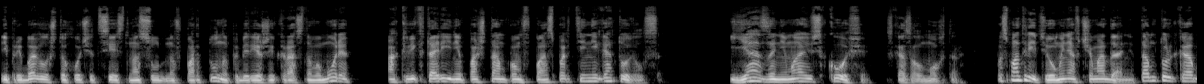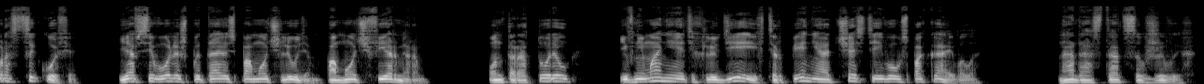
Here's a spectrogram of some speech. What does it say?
И прибавил, что хочет сесть на судно в порту на побережье Красного моря, а к викторине по штампам в паспорте не готовился. «Я занимаюсь кофе», — сказал Мохтар. «Посмотрите, у меня в чемодане, там только образцы кофе. Я всего лишь пытаюсь помочь людям, помочь фермерам». Он тараторил, и внимание этих людей, их терпение отчасти его успокаивало. Надо остаться в живых.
